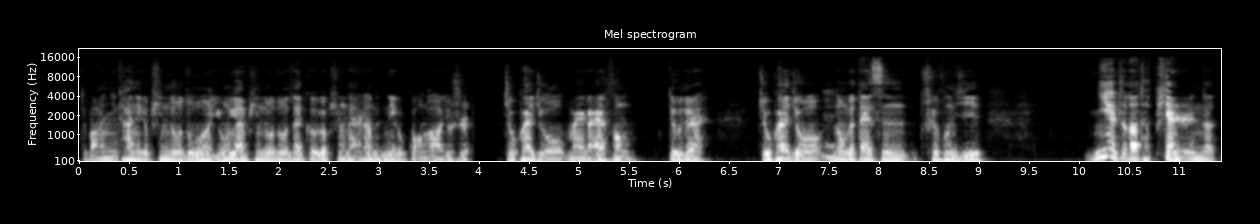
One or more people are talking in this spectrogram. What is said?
对吧？你看那个拼多多，永远拼多多在各个平台上的那个广告就是九块九买个 iPhone，对不对？九块九弄个戴森吹风机，你也知道他骗人的，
